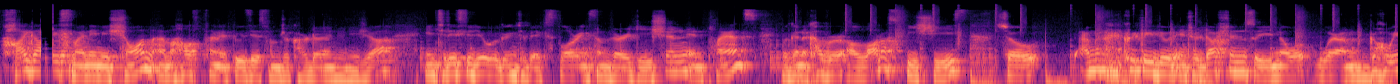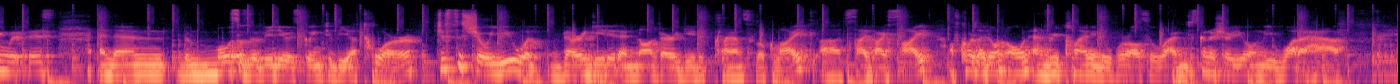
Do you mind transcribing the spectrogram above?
Hi guys, my name is Sean. I'm a houseplant enthusiast from Jakarta, Indonesia. In today's video, we're going to be exploring some variegation in plants. We're going to cover a lot of species. So I'm going to quickly do an introduction so you know where I'm going with this. And then the most of the video is going to be a tour just to show you what variegated and non-variegated plants look like uh, side by side. Of course, I don't own every plant in the world, so I'm just going to show you only what I have.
